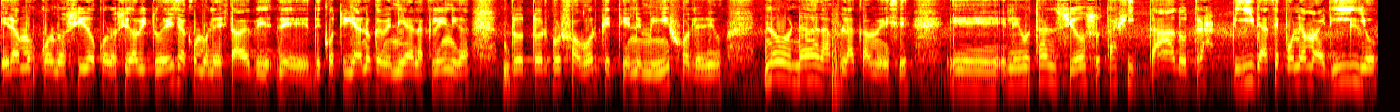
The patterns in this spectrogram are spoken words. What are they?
éramos conocidos, conocido habitués, como le estaba de, de, cotidiano que venía a la clínica. Doctor, por favor, que tiene mi hijo? Le digo, no, nada, flaca, me dice. Eh, le digo, está ansioso, está agitado, transpira, se pone amarillo,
